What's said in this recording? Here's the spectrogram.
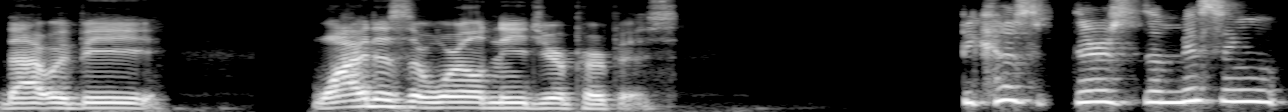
that would be why does the world need your purpose? because there's the missing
